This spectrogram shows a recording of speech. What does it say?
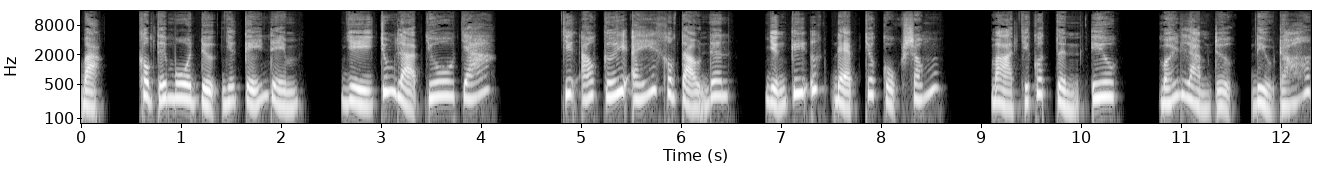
bạc không thể mua được những kỷ niệm vì chúng là vô giá. Chiếc áo cưới ấy không tạo nên những ký ức đẹp cho cuộc sống mà chỉ có tình yêu mới làm được điều đó.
